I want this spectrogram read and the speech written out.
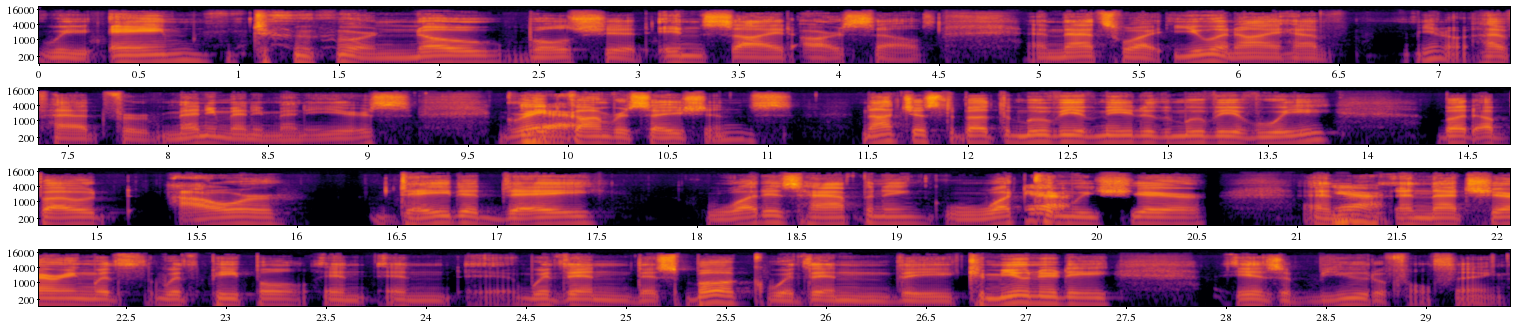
we aim to or no bullshit inside ourselves, and that's what you and I have you know have had for many many many years. Great Yeah. conversations, not just about the movie of me to the movie of we, but about our day to day what is happening what Yeah. can we share and Yeah. and that sharing with with people in in uh, within this book within the community is a beautiful thing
